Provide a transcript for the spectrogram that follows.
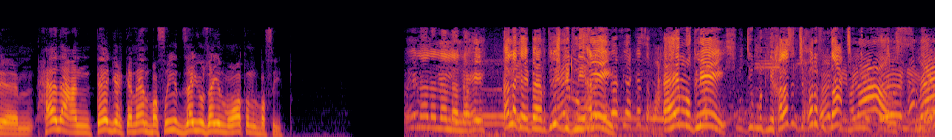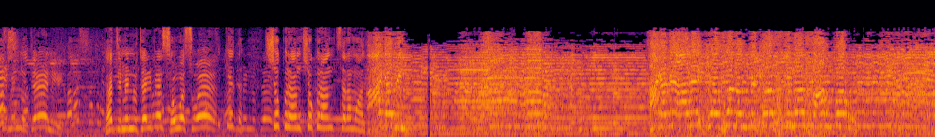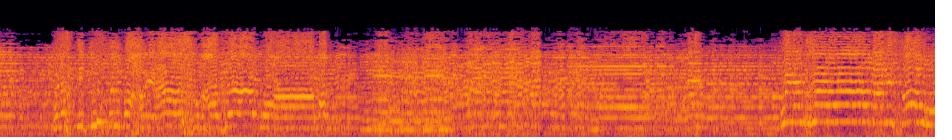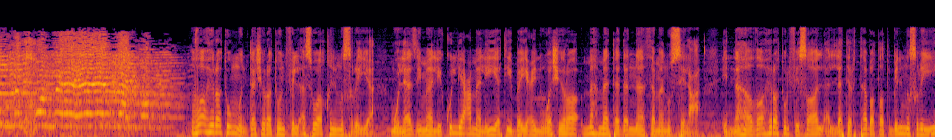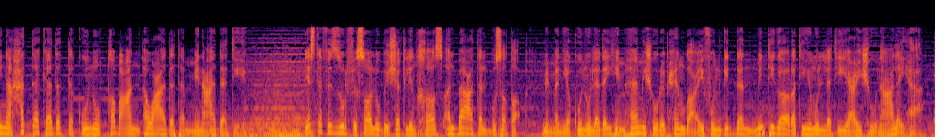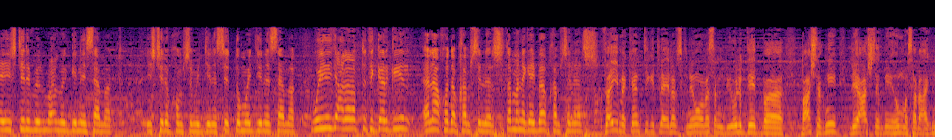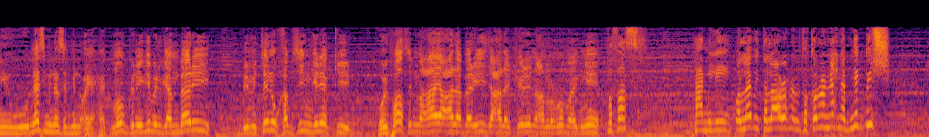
حالة عن تاجر كمان بسيط زيه زي المواطن البسيط. لا لا لا لا لا أنا جايباها ما تدريش بجنيه أنا. جايباها فيها كذا واحد اهمه جنيه يديهم جنيه خلاص انت حرة في بضاعتك ماشي منه تاني. هاتي منه تاني. بس هو السؤال. كده. شكرا شكرا. سلام عليكم. عجبي عجبي عليك يا زمن بتربي ناس على البر وناس تتوه في البحر قاسوا العذاب وعمر ظاهرة منتشرة في الأسواق المصرية ملازمة لكل عملية بيع وشراء مهما تدنى ثمن السلعة إنها ظاهرة الفصال التي ارتبطت بالمصريين حتى كادت تكون طبعا أو عادة من عاداتهم. يستفز الفصال بشكل خاص الباعة البسطاء ممن يكون لديهم هامش ربح ضعيف جدا من تجارتهم التي يعيشون عليها. يشتري ب 400 جنيه سمك. يشتري ب 500 جنيه 600 جنيه سمك. ويجي على ربطة الجرجير أنا اخدها ب 50 قرش. طب ما أنا جايباها ب 50 قرش. في أي مكان تيجي تلاقي نفسك إن هو مثلا بيقول لك ديت ب 10 جنيه ليه 10 جنيه؟ هم 7 جنيه ولازم ينزل منه أي حاجة. ممكن يجيب الجمبري ب 250 جنيه الكيلو ويفاصل معايا على باريزة على شيرين على الربع جنيه. بفصل هعمل إيه؟ والله بيطلعوا روحنا بيفكرونا إن إحنا بنكبش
